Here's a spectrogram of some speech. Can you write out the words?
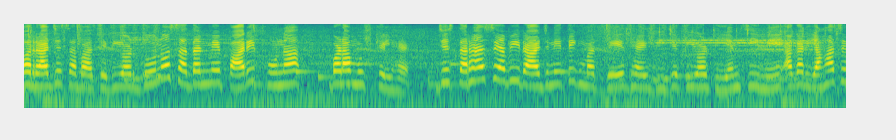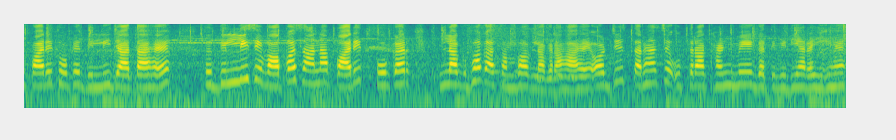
और राज्यसभा से भी। और दोनों सदन में पारित होना बड़ा मुश्किल है। जिस तरह से अभी राजनीतिक मतभेद है बीजेपी और टीएमसी में, अगर यहाँ से पारित होकर दिल्ली जाता है तो दिल्ली से वापस आना पारित होकर लगभग असंभव लग रहा है। और जिस तरह से उत्तराखंड में गतिविधियाँ रही हैं,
